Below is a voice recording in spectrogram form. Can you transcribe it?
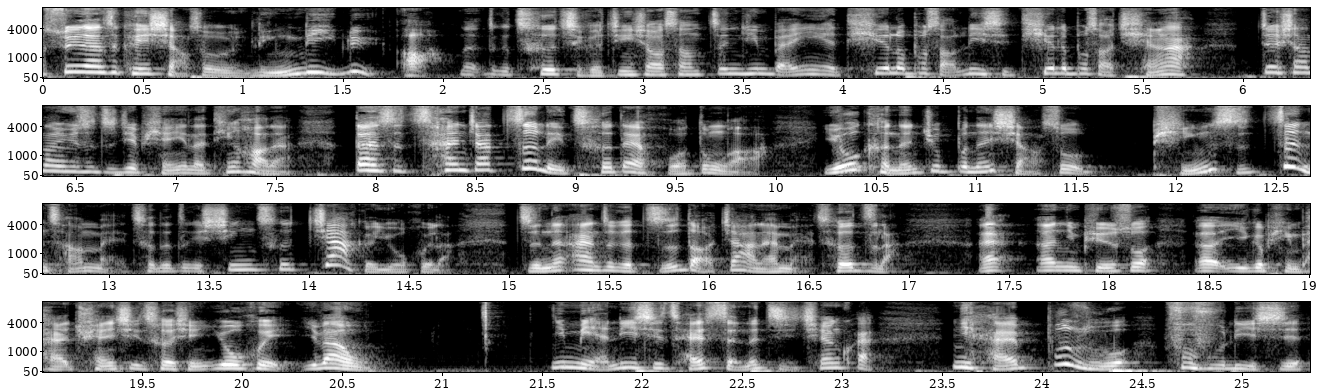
虽然是可以享受零利率啊，那这个车企和经销商真金白银也贴了不少利息，贴了不少钱啊，这相当于是直接便宜了，挺好的。但是参加这类车贷活动啊，有可能就不能享受。平时正常买车的这个新车价格优惠了，只能按这个指导价来买车子了。哎，那你比如说，呃，一个品牌全系车型优惠一万五，你免利息才省了几千块，你还不如付付利息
